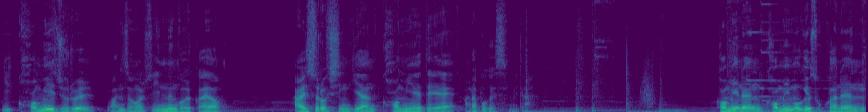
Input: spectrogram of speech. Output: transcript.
이 거미줄을 완성할 수 있는 걸까요? 알수록 신기한 거미에 대해 알아보겠습니다. 거미는 거미목에 속하는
